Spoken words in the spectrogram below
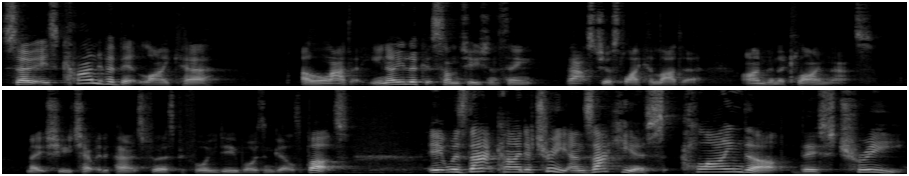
So it's kind of a bit like a, a ladder. You know, you look at some trees and think, that's just like a ladder. I'm going to climb that. Make sure you check with your parents first before you do, boys and girls. But it was that kind of tree. And Zacchaeus climbed up this tree.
